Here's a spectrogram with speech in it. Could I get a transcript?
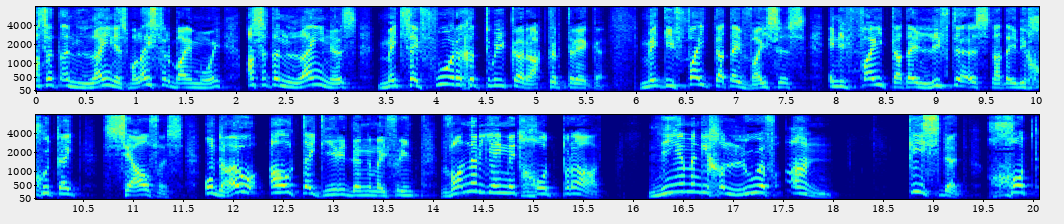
as dit in lyn is, maar luister baie mooi, as dit in lyn is met sy vorige twee karaktertrekke, met die feit dat hy wys is en die feit dat hy liefde is, dat hy die goedheid self is. Onthou altyd hierdie dinge my vriend, wanneer jy met God praat, neem in die geloof aan Kies dit. God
